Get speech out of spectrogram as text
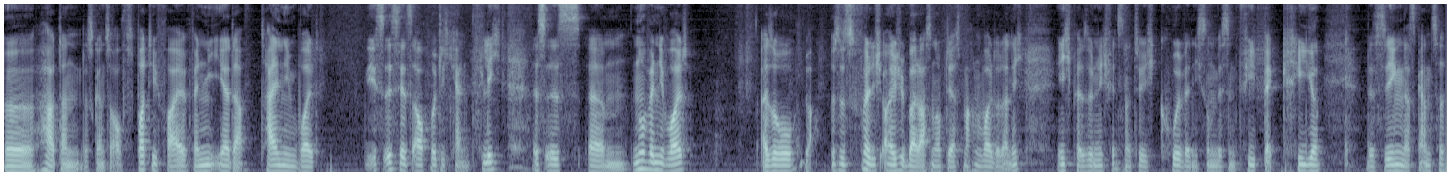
äh, hört dann das Ganze auf Spotify, wenn ihr da teilnehmen wollt. Es ist jetzt auch wirklich keine Pflicht. Es ist ähm, nur, wenn ihr wollt. Also, ja, es ist völlig euch überlassen, ob ihr das machen wollt oder nicht. Ich persönlich finde es natürlich cool, wenn ich so ein bisschen Feedback kriege. Deswegen das Ganze.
